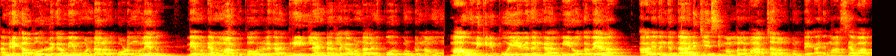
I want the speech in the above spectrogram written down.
అమెరికా పౌరులుగా మేము ఉండాలనుకోవడము లేదు మేము డెన్మార్క్ పౌరులుగా గ్రీన్ ల్యాండర్లుగా ఉండాలని కోరుకుంటున్నాము. మా ఉనికిని పోయే విధంగా మీరు ఒకవేళ ఆ విధంగా దాడి చేసి మమ్మల్ని మార్చాలనుకుంటే అది మా శవాలు.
